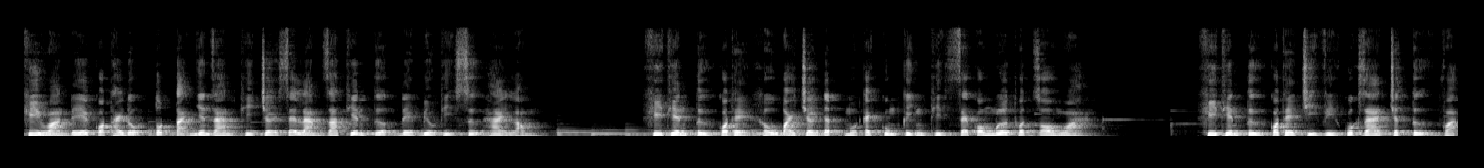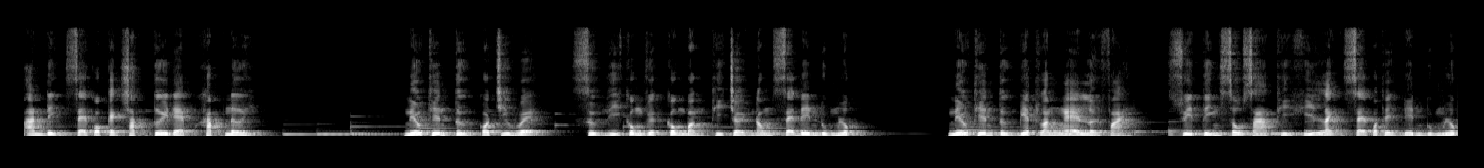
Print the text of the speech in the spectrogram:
khi hoàng đế có thái độ tốt tại nhân gian thì trời sẽ làm ra thiên tượng để biểu thị sự hài lòng. Khi thiên tử có thể khấu bái trời đất một cách cung kính thì sẽ có mưa thuận gió hòa. Khi thiên tử có thể trị vì quốc gia trật tự và an định sẽ có cảnh sắc tươi đẹp khắp nơi. Nếu thiên tử có trí huệ, xử lý công việc công bằng thì trời nóng sẽ đến đúng lúc. Nếu thiên tử biết lắng nghe lời phải, suy tính sâu xa thì khí lạnh sẽ có thể đến đúng lúc.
